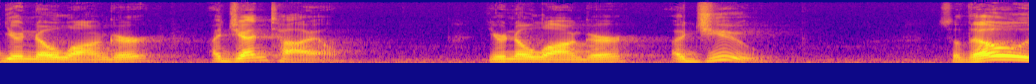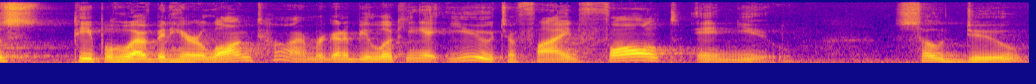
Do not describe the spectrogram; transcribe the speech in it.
You're no longer a Gentile. You're no longer a Jew. So, those people who have been here a long time are going to be looking at you to find fault in you. So, do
